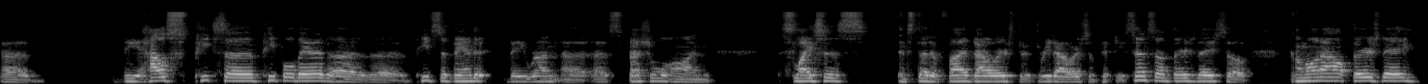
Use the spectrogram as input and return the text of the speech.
Uh, the house pizza people there, the, the Pizza Bandit, they run a, a special on slices instead of five dollars they're three dollars and fifty cents on Thursday. So come on out Thursday,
